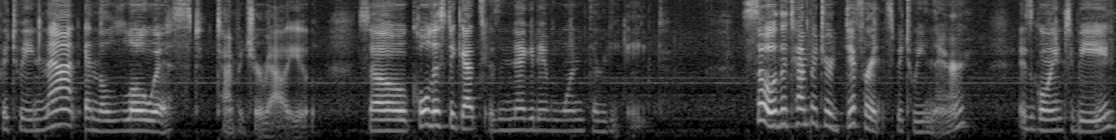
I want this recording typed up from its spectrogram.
between that and the lowest temperature value. So coldest it gets is negative 138. So the temperature difference between there is going to be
